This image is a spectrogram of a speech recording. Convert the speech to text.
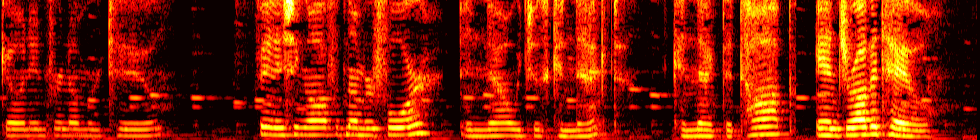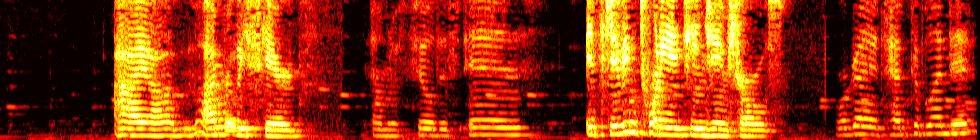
Going in for number two. Finishing off with number four. And now we just connect. Connect the top and draw the tail. I, um, I'm really scared. Now I'm gonna fill this in. It's giving 2018 James Charles. We're gonna attempt to blend it.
